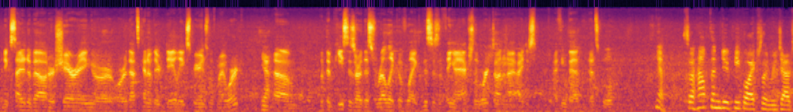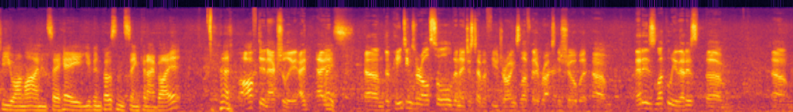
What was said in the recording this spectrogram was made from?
and excited about or sharing or, or that's kind of their daily experience with my work. Yeah. Um, but the pieces are this relic of like this is the thing I actually worked on, and I, I just I think that that's cool. Yeah. So how often do people actually reach out to you online and say, "Hey, you've been posting this thing. Can I buy it?" Often, actually, I, I Nice. um, the paintings are all sold, and I just have a few drawings left that I brought to the show. But um, that is luckily that is um, um,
